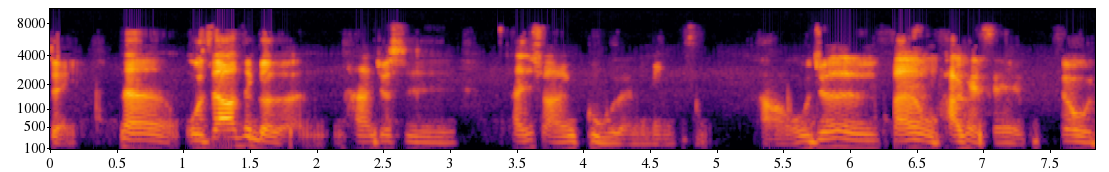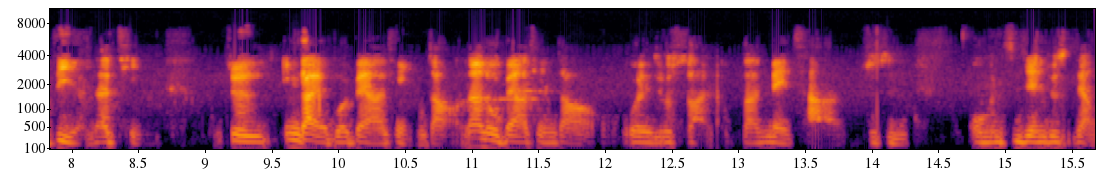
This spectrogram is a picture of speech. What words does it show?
对。那我知道这个人，他就是很喜欢古人的名字。好，我觉得反正我 p o d c a s 只有我自己人在听，就是应该也不会被他听到。那如果被他听到，我也就算了，反正没差，就是我们之间就是这样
